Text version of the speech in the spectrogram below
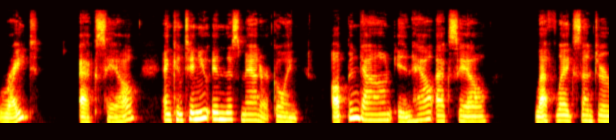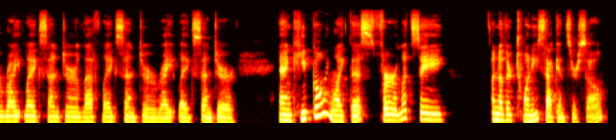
right, exhale, and continue in this manner, going up and down, inhale, exhale, left leg center, right leg center, left leg center, right leg center, and keep going like this for, let's say, another 20 seconds or so.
